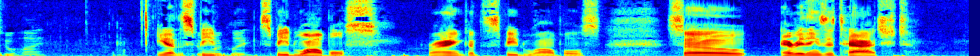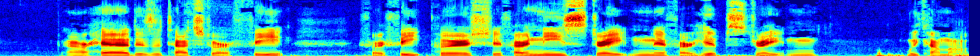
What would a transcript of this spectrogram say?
too high? Yeah, the speed speed wobbles, right? Got the speed wobbles. So everything's attached. Our head is attached to our feet. If our feet push, if our knees straighten, if our hips straighten, we come up.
